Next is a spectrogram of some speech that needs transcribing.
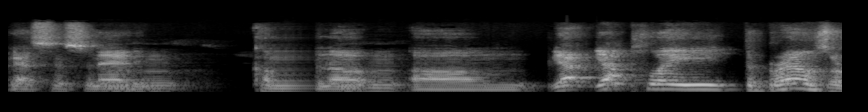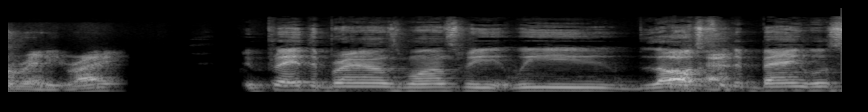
got cincinnati Mhm. coming up Mhm. um y'all, y'all played the browns already right We played the Browns once. We we lost Okay. to the Bengals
